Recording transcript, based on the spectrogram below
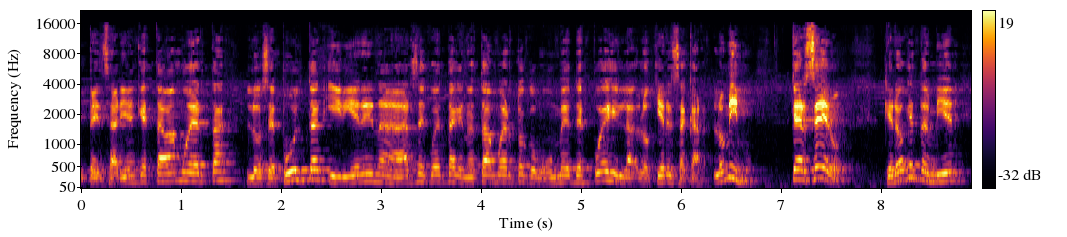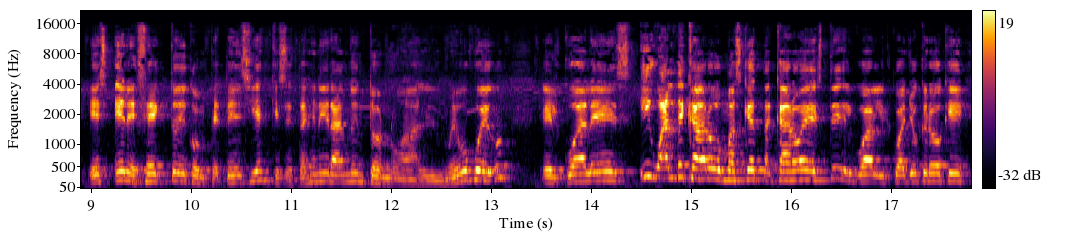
pensarían que estaba muerta, lo sepultan y vienen a darse cuenta que no estaba muerto como un mes después y lo quieren sacar. Lo mismo. Tercero, creo que también es el efecto de competencia que se está generando en torno al nuevo juego el cual es igual de caro más que caro a este, el cual, el cual yo creo que,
